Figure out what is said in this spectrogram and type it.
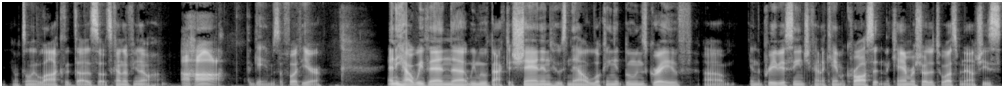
you know, it's only Locke that does, so it's kind of you know, aha, the game's afoot here. Anyhow, we then uh, we move back to Shannon, who's now looking at Boone's grave. Um, in the previous scene, she kind of came across it, and the camera showed it to us, but now she's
